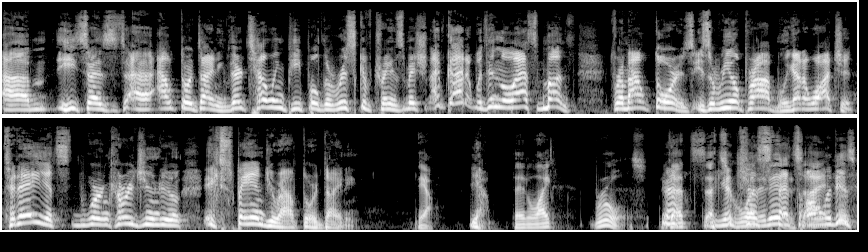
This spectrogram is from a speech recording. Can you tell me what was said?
um, he says uh, outdoor dining. They're telling people the risk of transmission. I've got it within the last month from outdoors is a real problem. We got to watch it. Today, it's we're encouraging you to expand your outdoor dining. yeah, Yeah. they like rules. Yeah. That's that's Yeah, what it is. That's all I- it is.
